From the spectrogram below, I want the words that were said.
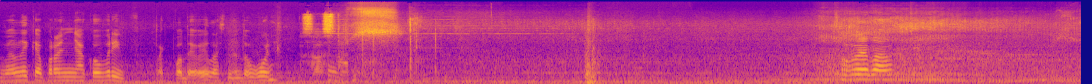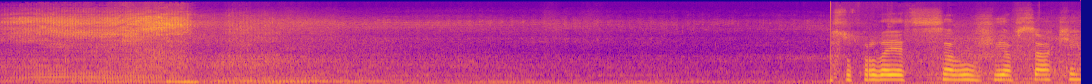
Велике прання коврів. Так подивилась, недоволі. 100. Треба. Тут продається ружья всякі.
